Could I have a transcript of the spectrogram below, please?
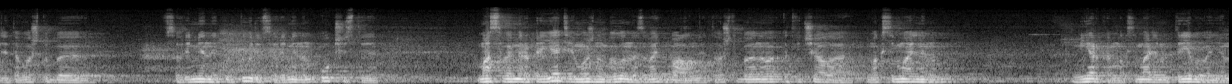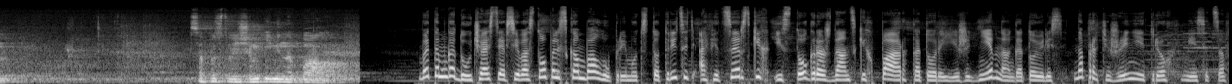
для того, чтобы в современной культуре, в современном обществе массовое мероприятие можно было назвать балом, для того, чтобы оно отвечало максимальным меркам, максимальным требованиям, сопутствующим именно балу. В этом году участие в Севастопольском балу примут 130 офицерских и 100 гражданских пар, которые ежедневно готовились на протяжении трех месяцев.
